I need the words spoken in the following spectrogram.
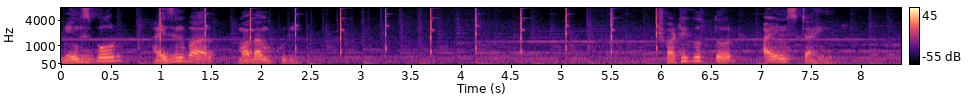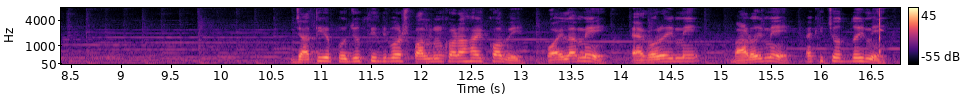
Niels Bohr, Heisenberg, Madame Curie. সঠিক উত্তর আইনস্টাইন। জাতীয় প্রযুক্তি দিবস পালন করা হয় কবে? পয়লা মে, এগারোই মে, বারোই মে নাকি চোদ্দই মে?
